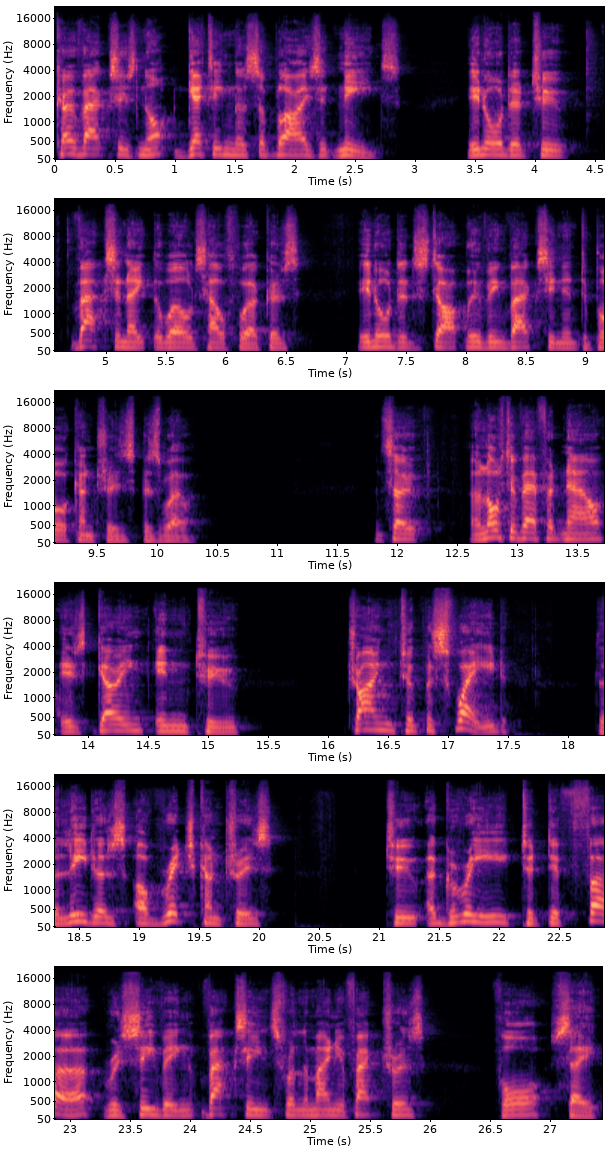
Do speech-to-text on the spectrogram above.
COVAX is not getting the supplies it needs in order to vaccinate the world's health workers, in order to start moving vaccine into poor countries as well. And so a lot of effort now is going into trying to persuade the leaders of rich countries to agree to defer receiving vaccines from the manufacturers for, say,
